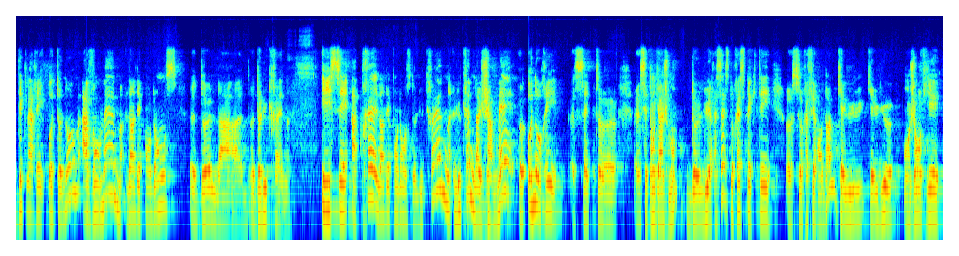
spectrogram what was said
déclaré autonome avant même l'indépendance de l'Ukraine. Et c'est après l'indépendance de l'Ukraine, l'Ukraine n'a jamais euh, honoré euh, cet engagement de l'URSS de respecter euh, ce référendum qui a, eu, lieu en janvier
